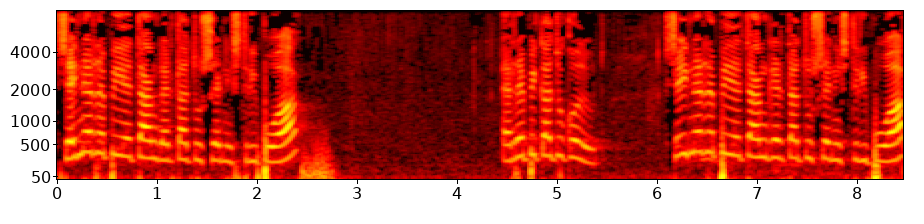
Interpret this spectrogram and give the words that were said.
Zein errepietan gertatu zen istripua? Errepikatuko dut. Zein errepidetan gertatu zen istripua?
